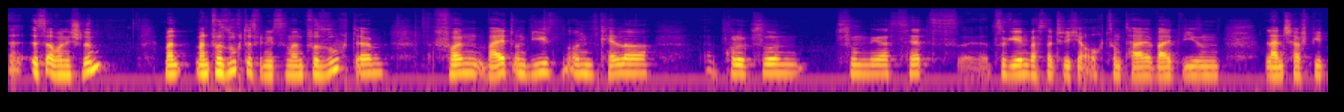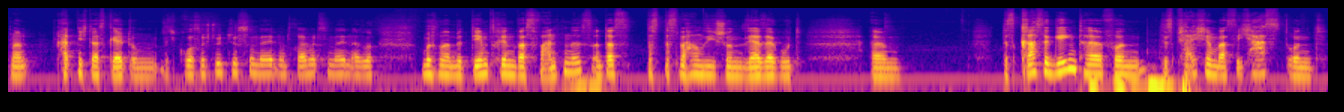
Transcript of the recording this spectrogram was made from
Äh, ist aber nicht schlimm man, man versucht es wenigstens. Man versucht, ähm, von Wald und Wiesen und Keller äh, Produktion zu mehr Sets äh, zu gehen, was natürlich ja auch zum Teil Wald, Wiesen, Landschaft spielt. Man hat nicht das Geld, um sich große Studios zu melden und Räume zu melden. Also muss man mit dem drehen, was vorhanden ist. Und das, das, das machen sie schon sehr, sehr gut. Ähm, das krasse Gegenteil von das Pärchen, was sich hasst und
